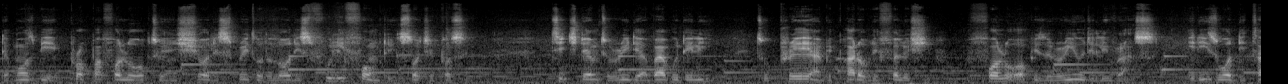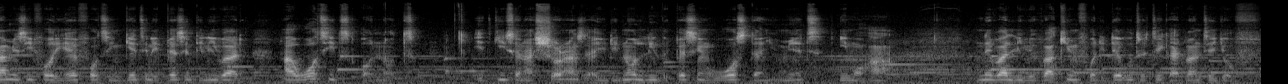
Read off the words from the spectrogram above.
There must be a proper follow up to ensure the Spirit of the Lord is fully formed in such a person. Teach them to read their Bible daily, to pray and be part of the fellowship. Follow up is a real deliverance. It is what determines if all the efforts in getting a person delivered are worth it or not. It gives an assurance that you did not leave the person worse than you met him or her. Never leave a vacuum for the devil to take advantage of.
